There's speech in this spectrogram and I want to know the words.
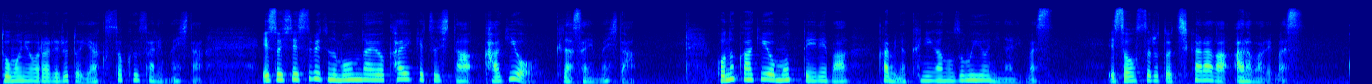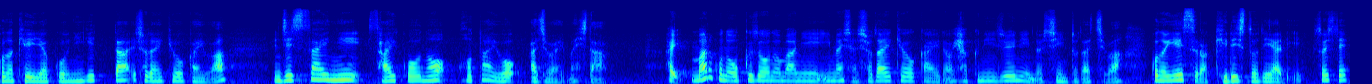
共におられると約束されました。そしてすべての問題を解決した鍵をくださいました。この鍵を持っていれば神の国が望むようになります。そうすると力が現れます。この契約を握った初代教会は実際に最高の答えを味わいました。はい、マルコの奥蔵の間にいました初代教会の120人の信徒たちはこのイエスがキリストでありそして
